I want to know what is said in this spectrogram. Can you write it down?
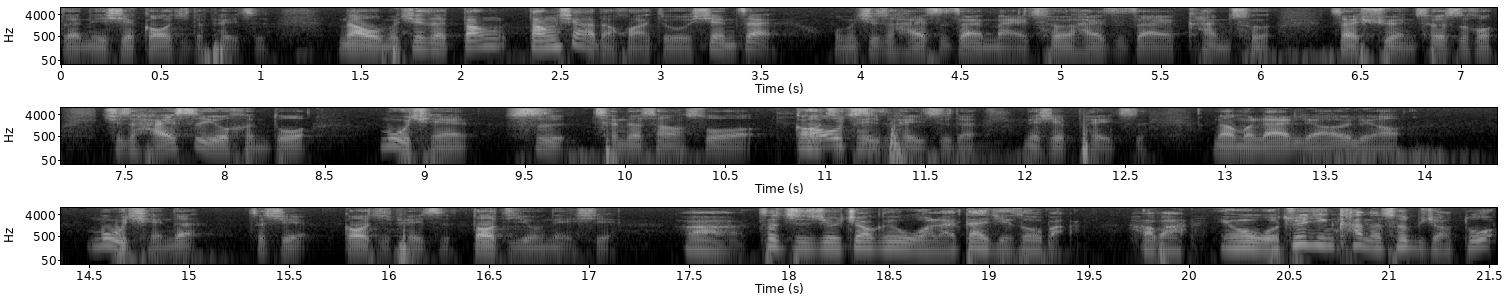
的那些高级的配置，那我们现在当当下的话，就现在我们其实还是在买车，还是在看车，在选车时候，其实还是有很多目前是称得上说高级配置的那些配置。那我们来聊一聊目前的这些高级配置到底有哪些？啊，这集就交给我来带节奏吧，好吧？因为我最近看的车比较多，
